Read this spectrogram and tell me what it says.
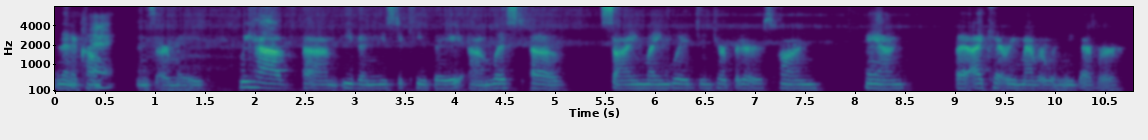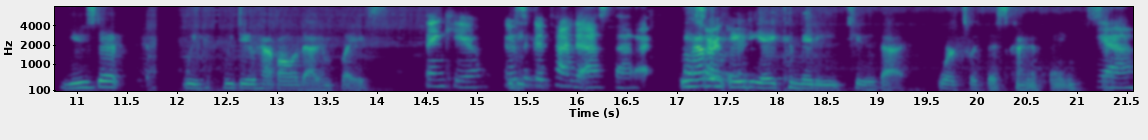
and then accommodations okay. are made. We have um, even used to keep a um, list of sign language interpreters on hand, but I can't remember when we've ever used it. We, we do have all of that in place. Thank you. It was a good time to ask that. I, we oh, have sorry. an ADA committee too that works with this kind of thing. So. Yeah.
